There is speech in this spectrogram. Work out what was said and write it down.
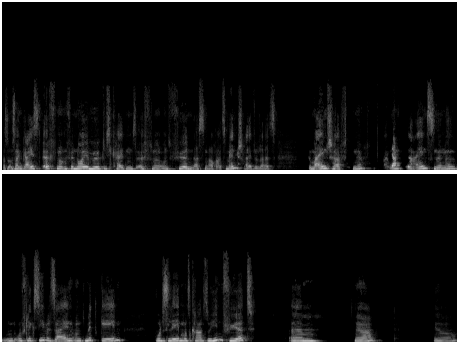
also unseren Geist öffnen und für neue Möglichkeiten uns öffnen und führen lassen, auch als Menschheit oder als Gemeinschaft, ne? Ja. Und jeder Einzelne, ne? Und, und flexibel sein und mitgehen, wo das Leben uns gerade so hinführt. Ähm, ja. Ja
